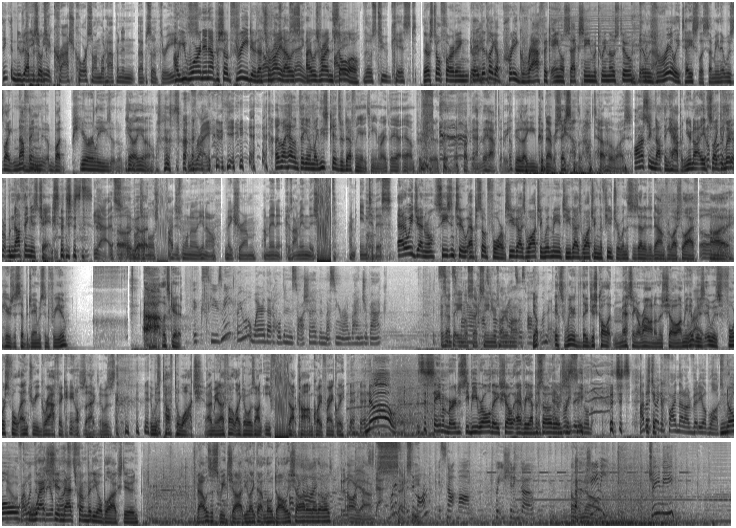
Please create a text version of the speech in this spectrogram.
think the new Can you give episode. me a crash course on what happened in episode three? Oh, you 'Cause- weren't in episode three, dude. That's No, right. what I I'm was saying. I was riding I- solo. those two kissed. They're still flirting. Their they did like a pretty graphic anal sex scene between those two. It was really tasteless. I mean, it was like nothing Mm-hmm. but purely, yeah, you know. Right. I I had them thinking, I'm like, these kids are definitely 18, right? They, yeah, I'm pretty sure they, fucking, they have to be because like, you could never say something about that otherwise. Honestly, nothing happened. You're not. It's It'll like literally nothing has changed. Just yeah, it's Oh, a bunch of bullshit. I just want to, you know, make sure I'm I'm in it because I'm in this. Shit. I'm into this. Attaway General, season two, episode four. To you guys watching with me, and to you guys watching the future when this is edited down for Lush Live. Oh, uh, here's a sip of Jameson for you. Ah, let's get it. Excuse me? Are you aware that Holden and Sasha have been messing around behind your back? But Is that the anal sex scene you were hospital talking about? Yep. limits? It's weird that they just call it messing around on the show. I mean, it was it was forceful entry graphic anal sex. It was it was tough to watch. I mean, I felt like I was on e.com, quite frankly. no! It's the same emergency B-roll they show every episode. where it's every just- single- it's just, I bet just you a- I could find that on VideoBlocks. right now. no If I went to Video question Blocks, that's from VideoBlocks, dude. That was a sweet shot. You like that low dolly oh shot or whatever that was? Oh yeah, What is it? Is sexy. it mom? It's not mom, but you shouldn't go. Oh no, Jamie! Jamie.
